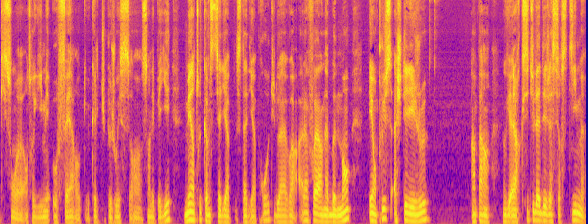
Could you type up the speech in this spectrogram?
qui sont entre guillemets offerts, au- auxquels tu peux jouer sans, les payer. Mais un truc comme Stadia, Pro, tu dois avoir à la fois un abonnement et en plus acheter les jeux un par un. Alors que si tu l'as déjà sur Steam,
